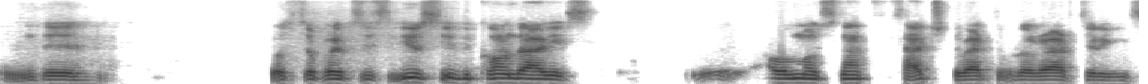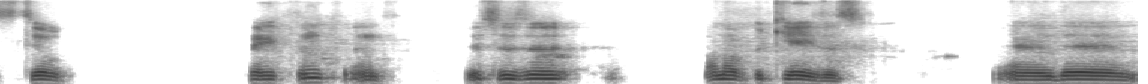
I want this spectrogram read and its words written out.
and the postoperative, you see the condyle is almost not touched, the vertebral artery is still patent and this is a, uh, one of the cases. And uh,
